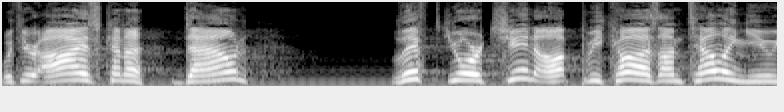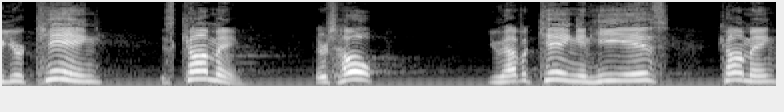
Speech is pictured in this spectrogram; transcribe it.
with your eyes kind of down, lift your chin up because I'm telling you, your king is coming. There's hope. You have a king, and he is coming.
